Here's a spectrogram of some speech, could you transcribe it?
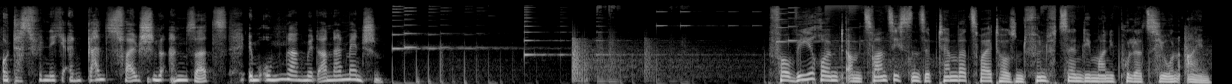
Und das finde ich einen ganz falschen Ansatz im Umgang mit anderen Menschen. VW räumt am 20. September 2015 die Manipulation ein.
